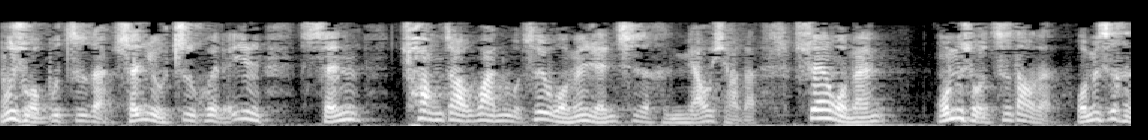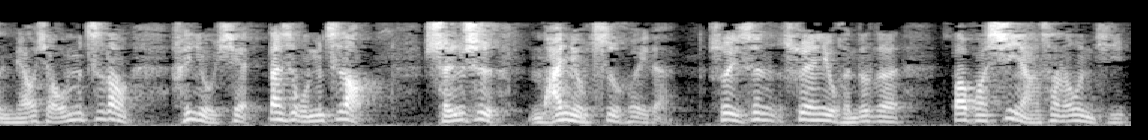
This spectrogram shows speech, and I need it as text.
无所不知的，神有智慧的。因为神创造万物，所以我们人是很渺小的。虽然我们。我们所知道的，我们是很渺小，我们知道很有限，但是我们知道神是蛮有智慧的。所以，虽虽然有很多的，包括信仰上的问题，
